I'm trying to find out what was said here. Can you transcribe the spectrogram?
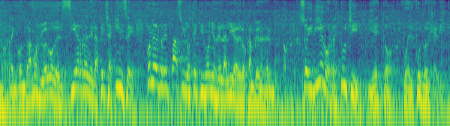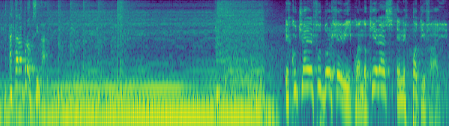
Nos reencontramos luego del cierre de la fecha 15 con el repaso y los testimonios de la Liga de los Campeones del Mundo. Soy Diego Restucci y esto fue el Fútbol Heavy. Hasta la próxima. Escucha el Fútbol Heavy cuando quieras en Spotify.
